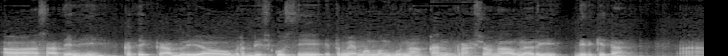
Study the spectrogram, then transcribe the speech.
eh, saat ini ketika beliau berdiskusi itu memang menggunakan rasional dari diri kita. Nah,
